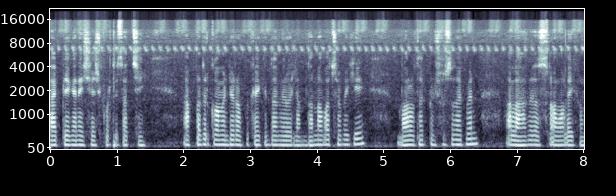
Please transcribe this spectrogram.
লাইভটা এখানেই শেষ করতে চাচ্ছি। আপনাদের কমেন্টের অপেক্ষায় কিন্তু আমি রইলাম। ধন্যবাদ সবাইকে। ভালো থাকবেন, সুস্থ থাকবেন। আল্লাহ হাফেজ। আসসালামু আলাইকুম।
